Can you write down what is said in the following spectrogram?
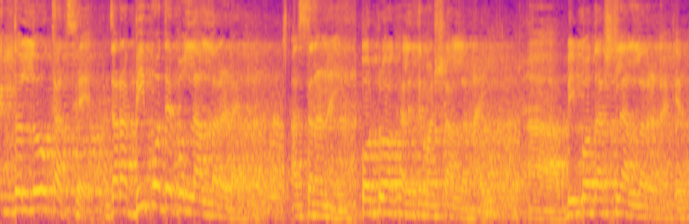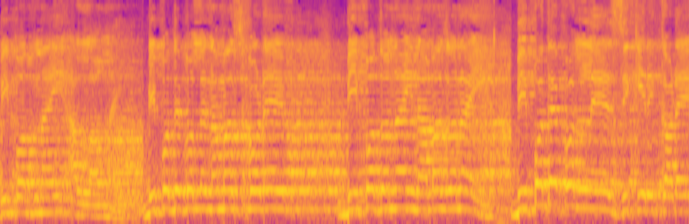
একদল লোক আছে যারা বিপদে পড়লে আল্লাহরে ডাকে। আছে না নাই? পটুয়া পটুয়াখালীতে মাসা আল্লাহ নাই বিপদ আসলে আল্লাহরে ডাকে। বিপদ নাই আল্লাহ নাই। বিপদে পড়লে নামাজ পড়ে, বিপদও নাই, নামাজও নাই। বিপদে পড়লে জিকির করে।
